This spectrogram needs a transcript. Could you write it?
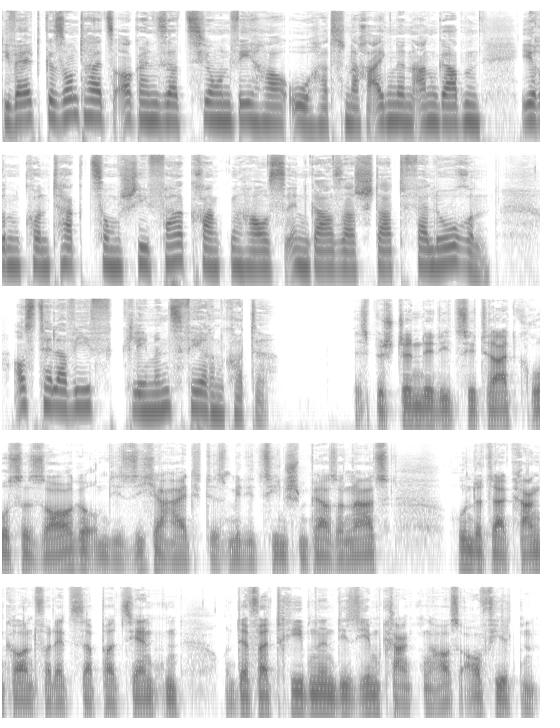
Die Weltgesundheitsorganisation WHO hat nach eigenen Angaben ihren Kontakt zum Shifa-Krankenhaus in Gaza-Stadt verloren. Aus Tel Aviv Clemens Fehrenkotte. Es bestünde die Zitat große Sorge um die Sicherheit des medizinischen Personals hunderter kranker und verletzter Patienten und der Vertriebenen, die sich im Krankenhaus aufhielten.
